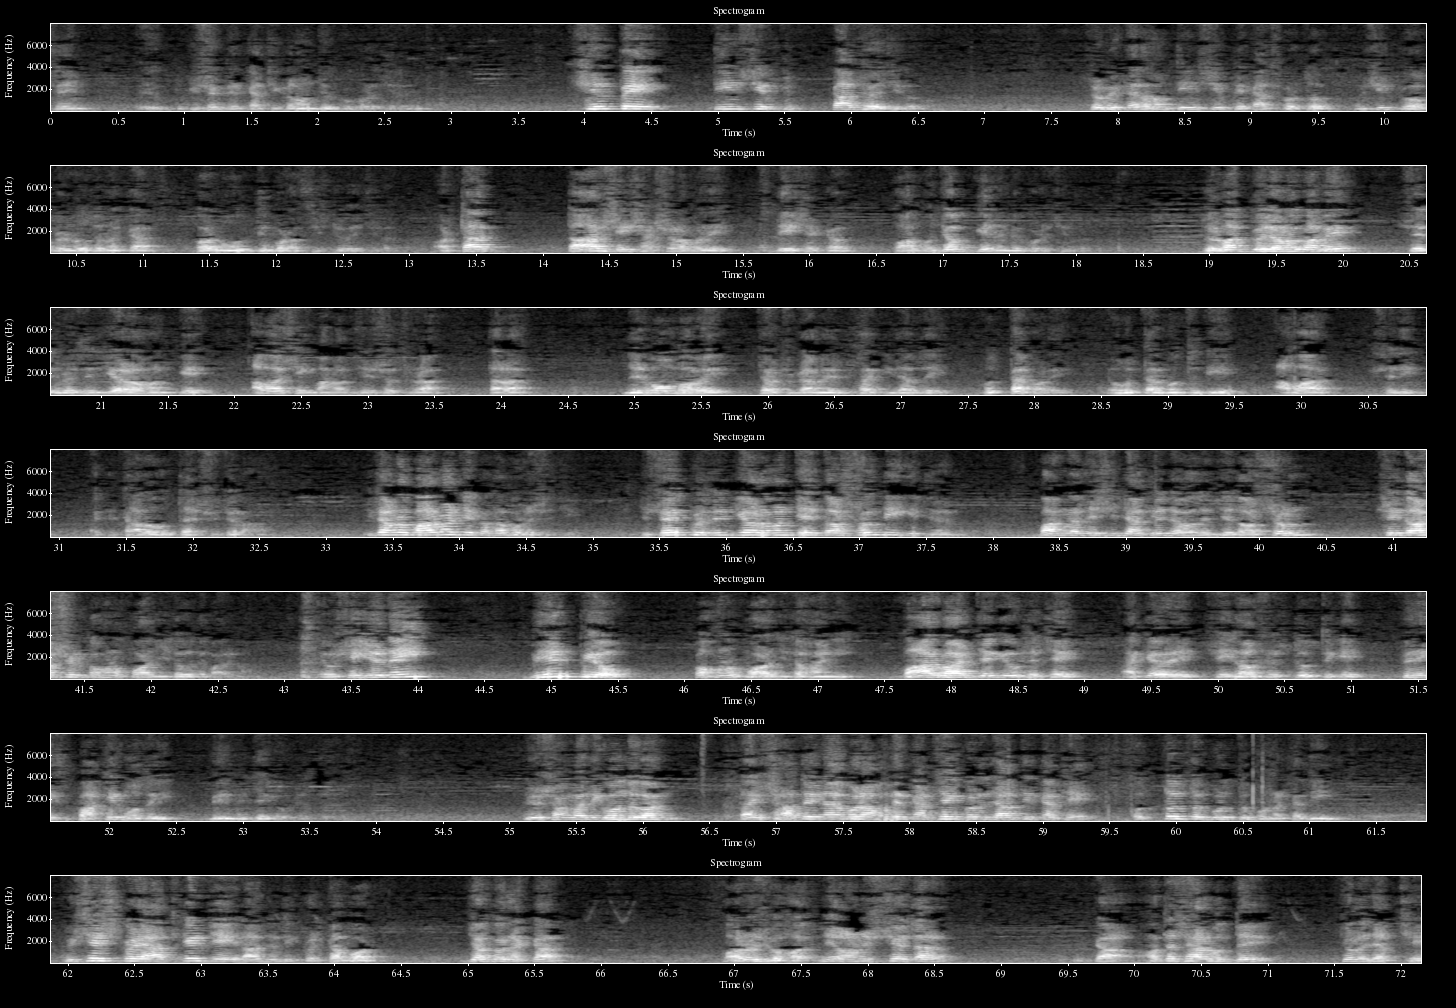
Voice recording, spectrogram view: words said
কৃষকদের কাছে গ্রহণযোগ্য করেছিলেন। শিল্পে তিন শিফট কাজ হয়েছিল। শ্রমিকরা তখন তিন শিফটে কাজ করতো, শিল্প আপনার নতুন একটা কর্ম উদ্দীপনা সৃষ্টি হয়েছিল। অর্থাৎ তার সেই শাসন আমলে দেশ একটা কর্মযজ্ঞে নেমে পড়েছিল। দুর্ভাগ্যজনকভাবে শহীদ প্রেসিডেন্ট জিয়া রহমানকে আবার সেই বাংলাদেশের শত্রুরা তারা নির্মমভাবে চট্টগ্রামের সার্কিটাতে হত্যা করে হত্যার মধ্য দিয়ে আবার সেদিন একটা কালো হত্যার সূচনা হয়। কিন্তু আমরা বারবার যে কথা বলে এসেছি, যে শহীদ প্রেসিডেন্ট জিয়া রহমান যে দর্শন দিয়ে গেছিলেন বাংলাদেশি জাতীয় জাতীয়তাবাদের যে দর্শন সেই দর্শন কখনো পরাজিত হতে পারে না। এবং সেই জন্যই বিএনপিও কখনো পরাজিত হয়নি। বারবার জেগে উঠেছে একেবারে সেই ধ্বংসস্তূপ থেকে ফিনিক্স পাখির মতোই বিএনপি জেগে উঠেছে। প্রিয় সাংবাদিক বন্ধুগণ, তাই সাতই নভেম্বর আমাদের কাছে, কোনো জাতির কাছে অত্যন্ত গুরুত্বপূর্ণ একটা দিন। বিশেষ করে আজকের যে রাজনৈতিক প্রেক্ষাপট, যখন একটা অনিশ্চয়তার একটা হতাশার মধ্যে চলে যাচ্ছে।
